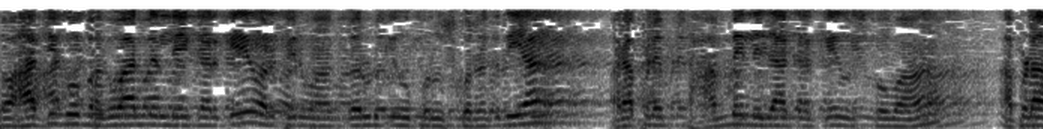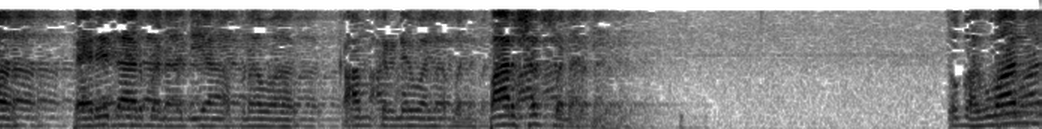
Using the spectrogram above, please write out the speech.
तो हाथी को भगवान ने लेकर के और फिर वहाँ गरुड़ के ऊपर उसको रख दिया और अपने धाम में ले जा करके उसको वहाँ अपना पहरेदार बना दिया, अपना वहाँ काम करने वाला बना, पार्षद बना दिया। तो भगवान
